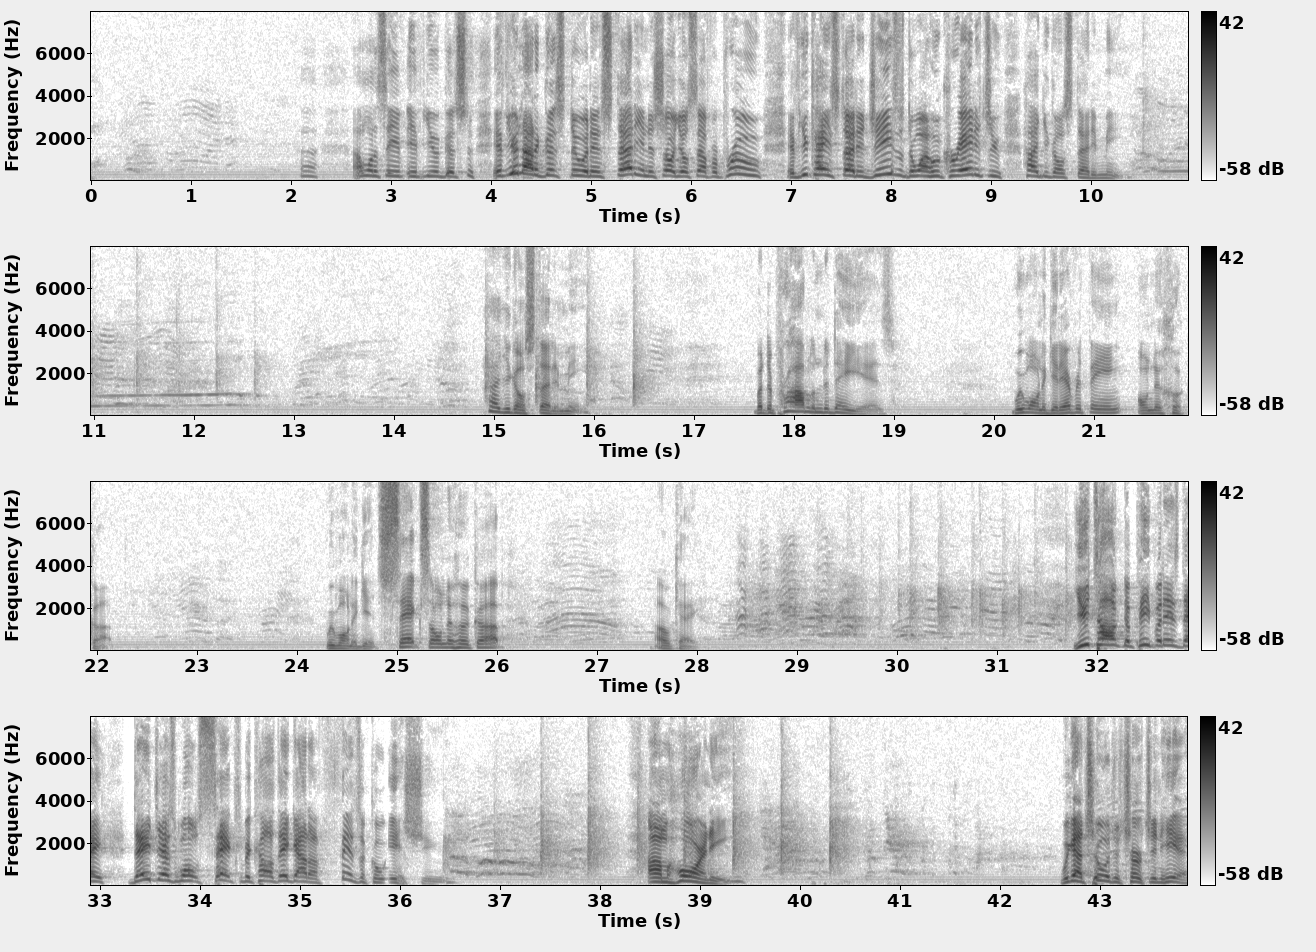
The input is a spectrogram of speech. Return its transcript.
I want to see if, if you're a good steward. If you're not a good steward in studying to show yourself approved, if you can't study Jesus, the one who created you, how are you going to study me? How are you going to study me? But the problem today is we want to get everything on the hookup. We want to get sex on the hookup. Okay. You talk to people this day, they just want sex because they got a physical issue. I'm horny. We got children's church in here.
